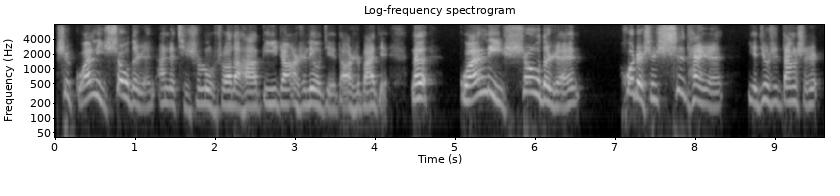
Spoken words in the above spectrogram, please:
是管理兽的人，按照启示录说的哈，第一章二十六节到二十八节，那管理兽的人，或者是试探人。也就是当时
